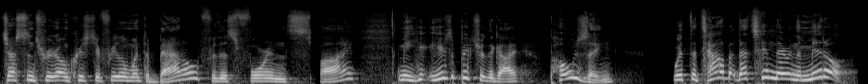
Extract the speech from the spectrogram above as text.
Justin Trudeau and Chrystia Freeland went to battle for this foreign spy. I mean, here's a picture of the guy posing with the Taliban. That's him there in the middle,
